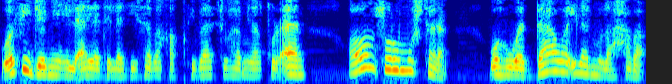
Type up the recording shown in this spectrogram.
وفي جميع الآيات التي سبق اقتباسها من القرآن عنصر مشترك وهو الدعوة إلى الملاحظة.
